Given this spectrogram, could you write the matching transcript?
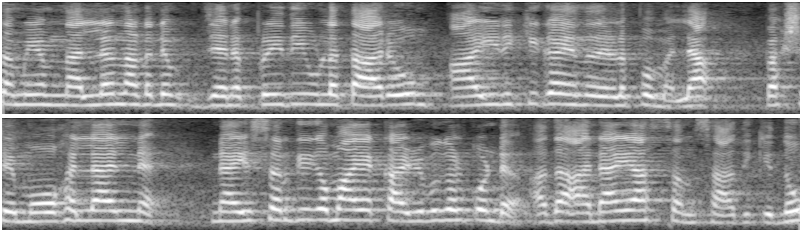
സമയം നല്ല നടനും ജനപ്രീതിയുള്ള താരവും ആയിരിക്കുക എന്നത് എളുപ്പമല്ല. പക്ഷേ മോഹൻലാലിന് നൈസർഗികമായ കഴിവുകൾ കൊണ്ട് അത് അനായാസം സാധിക്കുന്നു.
